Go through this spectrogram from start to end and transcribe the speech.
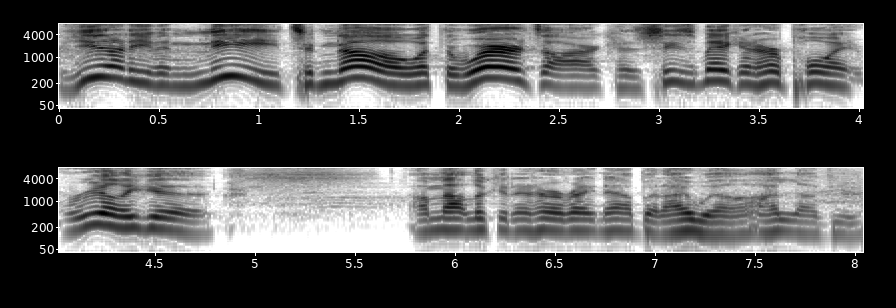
You don't even need to know what the words are because she's making her point really good. I'm not looking at her right now, but I will. I love you.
